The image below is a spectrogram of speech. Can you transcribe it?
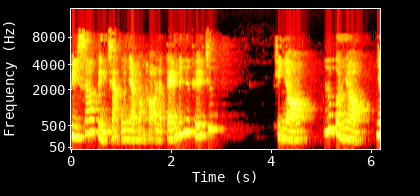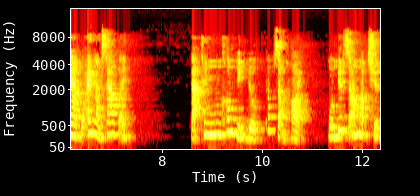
vì sao tình trạng của nhà bọn họ là kém đến như thế chứ. Khi nhỏ, lúc còn nhỏ, nhà của anh làm sao vậy? Tạ Thanh không nhịn được thấp giọng hỏi, muốn biết rõ mọi chuyện.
